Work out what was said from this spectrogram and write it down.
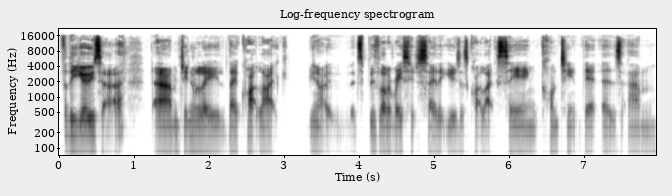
for the user, um, generally they quite like. You know, there's a lot of research to say that users quite like seeing content that is um,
